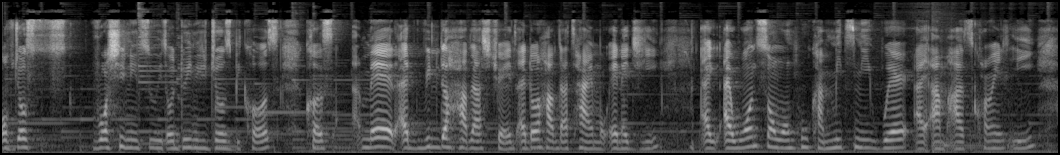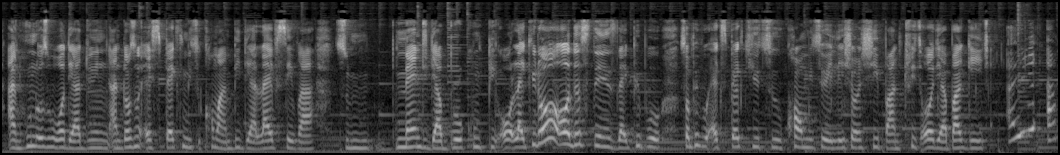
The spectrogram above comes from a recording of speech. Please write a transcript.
of just rushing into it or doing it just because because man I really don't have that strength. I don't have that time or energy. I, I want someone who can meet me where I am as currently and who knows what they are doing and doesn't expect me to come and be their lifesaver to mend their broken piece or like you know all those things like people some people expect you to come into a relationship and treat all their baggage. I really am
